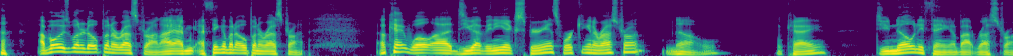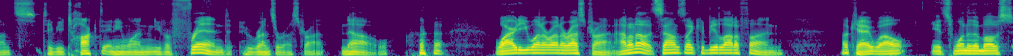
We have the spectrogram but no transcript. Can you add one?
I've always wanted to open a restaurant. I, I think I'm going to open a restaurant. Okay, well, uh, do you have any experience working in a restaurant? No. Okay. Do you know anything about restaurants? Have you talked to anyone? You have a friend who runs a restaurant? No. Why do you want to run a restaurant? I don't know. It sounds like it'd be a lot of fun. Okay, well, it's one of the most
